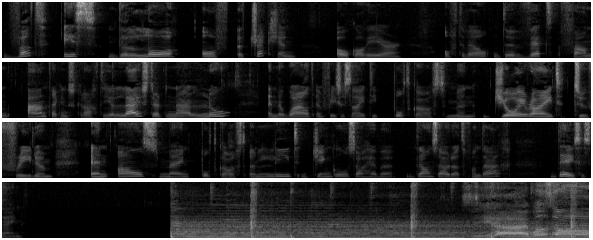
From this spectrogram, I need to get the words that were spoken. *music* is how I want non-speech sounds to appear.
Wat is de law of attraction ook alweer? Oftewel de wet van aantrekkingskracht. Je luistert naar Lou en de Wild and Free Society podcast, mijn Joyride to Freedom. En als mijn podcast een lead jingle zou hebben, dan zou dat vandaag deze zijn. I was on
